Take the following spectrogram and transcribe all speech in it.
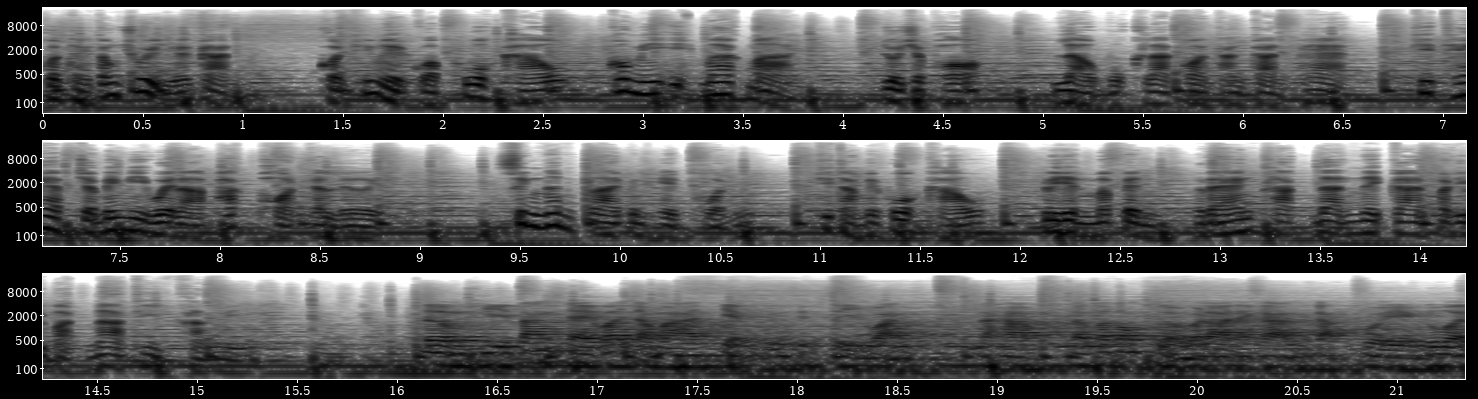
คนไทยต้องช่วยเหลือกัน คนที่เหนื่อยกว่าพวกเขาก็มีอีกมากมาย โดยเฉพาะเหล่าบุคลากรทางการแพทย์ ที่แทบจะไม่มีเวลาพักผ่อนกันเลย ซึ่งนั่นกลายเป็นเหตุผลที่ทำให้พวกเขาเปลี่ยนมาเป็นแรงผลักดันในการปฏิบัติหน้าที่ครั้งนี้ เดิมทีตั้งใจว่าจะมา7ถึง 14 วันนะครับ แล้วก็ต้องเผื่อเวลาในการกักตัวเองด้วย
